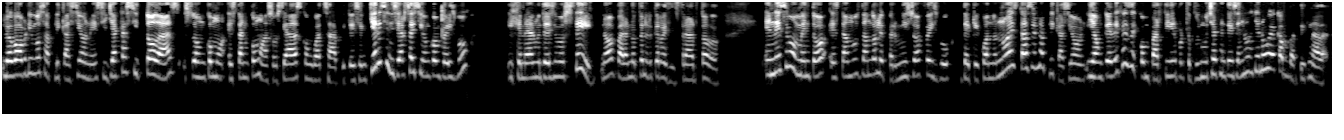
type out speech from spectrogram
Luego abrimos aplicaciones y ya casi todas son como, están como asociadas con WhatsApp y te dicen, ¿quieres iniciar sesión con Facebook? Y generalmente decimos sí, ¿no? Para no tener que registrar todo. En ese momento estamos dándole permiso a Facebook de que cuando no estás en la aplicación y aunque dejes de compartir, porque pues mucha gente dice, no, ya no voy a compartir nada,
